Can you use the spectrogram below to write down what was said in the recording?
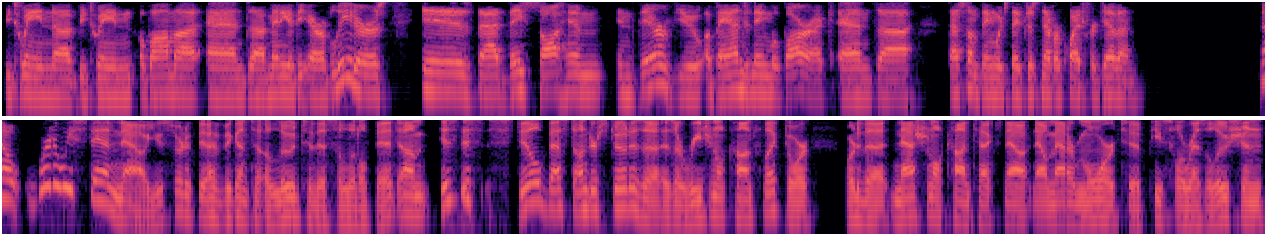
between uh, between Obama and uh, many of the Arab leaders is that they saw him, in their view, abandoning Mubarak, and uh, that's something which they've just never quite forgiven. Now, where do we stand now? You sort of have begun to allude to this a little bit. Um, is this still best understood as a as a regional conflict, or or do the national context now now matter more to peaceful resolution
